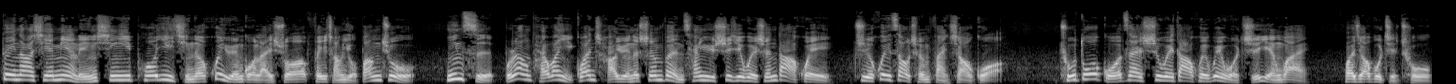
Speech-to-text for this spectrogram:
对那些面临新一波疫情的会员国来说非常有帮助。因此，不让台湾以观察员的身份参与世界卫生大会，只会造成反效果。除多国在世卫大会为我直言外，外交部指出，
